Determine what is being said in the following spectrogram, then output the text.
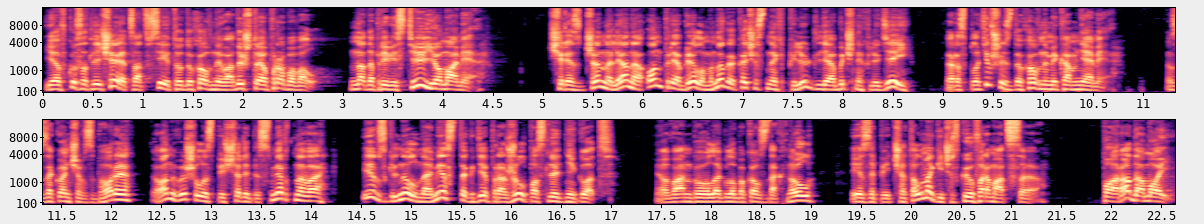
Ее вкус отличается от всей той духовной воды, что я пробовал. Надо привести ее маме. Через Джена Ляна он приобрел много качественных пилюль для обычных людей, расплатившись духовными камнями. Закончив сборы, он вышел из пещеры Бессмертного и взглянул на место, где прожил последний год. Ван Буэлэ глубоко вздохнул и запечатал магическую формацию. «Пора домой!»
